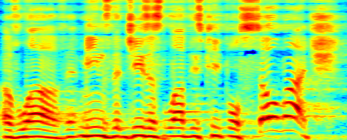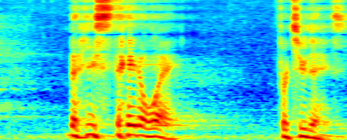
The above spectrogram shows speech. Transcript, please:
of love. It means that Jesus loved these people so much that he stayed away for two days.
